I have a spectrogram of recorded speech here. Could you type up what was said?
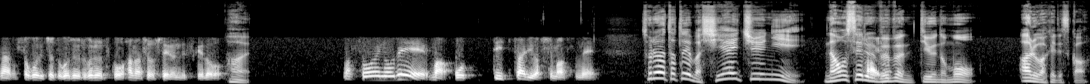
なんかそこでちょっとごちょごちょごちょっとこう話をしてるんですけど、はいまあ、そういうので、まあ、追っていったりはしますね。それは例えば試合中に直せる部分っていうのもあるわけですか、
